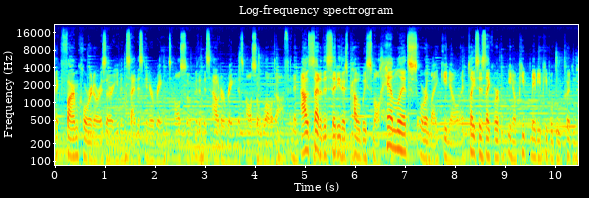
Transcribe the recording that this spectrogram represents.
like farm corridors that are even inside this inner ring that's also within this outer ring that's also walled off. And then outside of the city there's probably small hamlets or like you know like places like where you know people maybe people who couldn't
